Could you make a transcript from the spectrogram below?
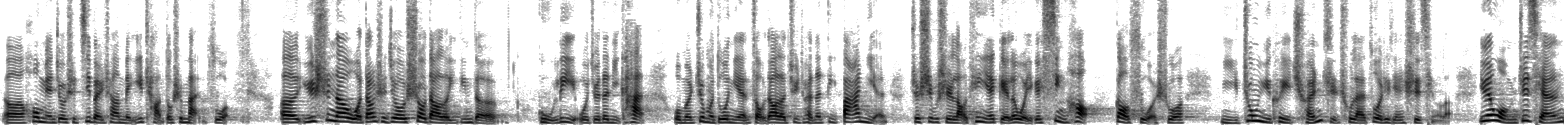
呃，后面就是基本上每一场都是满座，呃，于是呢，我当时就受到了一定的。鼓励，我觉得你看，我们这么多年走到了剧团的第八年，这是不是老天爷给了我一个信号，告诉我说，你终于可以全职出来做这件事情了？因为我们之前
